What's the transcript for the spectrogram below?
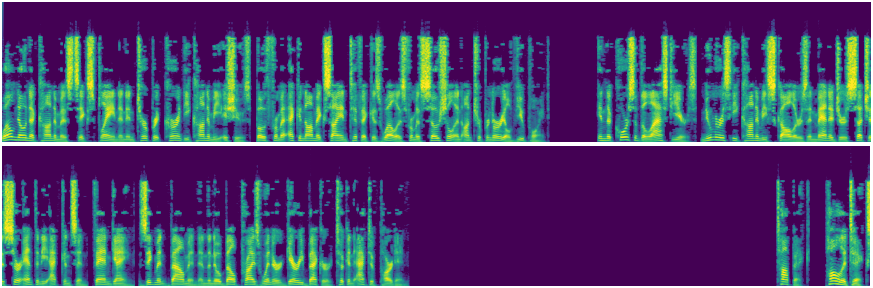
Well-known economists explain and interpret current economy issues, both from a economic scientific as well as from a social and entrepreneurial viewpoint. In the course of the last years, numerous economy scholars and managers such as Sir Anthony Atkinson, Fan Gang, Zygmunt Bauman and the Nobel Prize winner Gary Becker took an active part in. Politics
